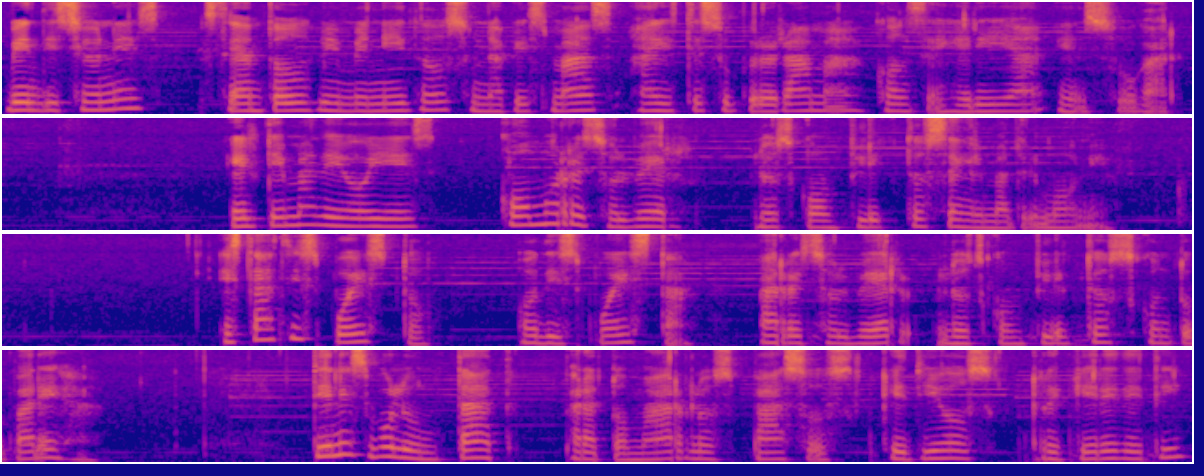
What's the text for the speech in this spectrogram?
Bendiciones, sean todos bienvenidos una vez más a este su programa Consejería en su hogar. El tema de hoy es cómo resolver los conflictos en el matrimonio. ¿Estás dispuesto o dispuesta a resolver los conflictos con tu pareja? ¿Tienes voluntad para tomar los pasos que Dios requiere de ti?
